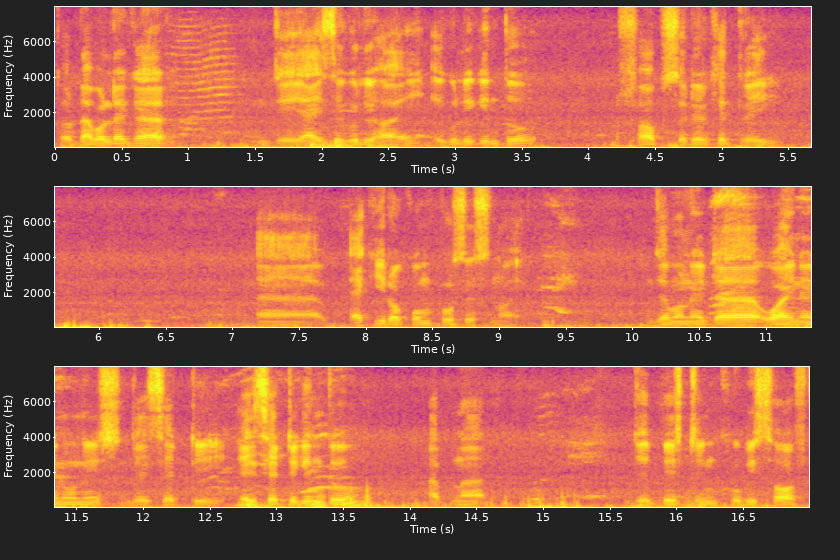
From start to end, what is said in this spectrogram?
তো ডাবল ডেকার যে আইসিগুলি হয়, এগুলি কিন্তু সব সেটের ক্ষেত্রেই একই রকম প্রসেস নয়। যেমন এটা ওয়াই নাইন উনিশ যে সেটটি এই সেটটি কিন্তু আপনার যে পেস্টিং খুবই সফট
